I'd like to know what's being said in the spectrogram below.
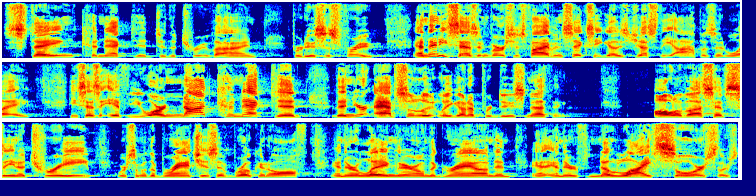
Staying connected to the true vine produces fruit. And then he says in verses 5 and 6, he goes just the opposite way. He says, if you are not connected, then you're absolutely going to produce nothing. All of us have seen a tree where some of the branches have broken off and they're laying there on the ground and, and, and there's no life source. There's,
